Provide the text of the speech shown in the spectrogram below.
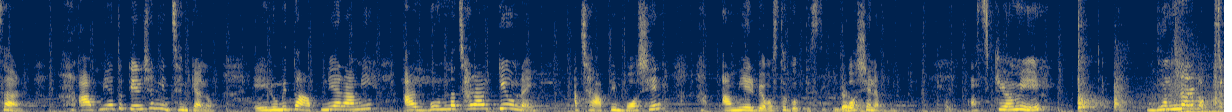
স্যার আপনি এত টেনশন নিচ্ছেন কেন? এই রুমে তো আপনি আর আমি আর বন্যা ছাড়া আর কেউ নাই। আচ্ছা আপনি বসেন আমি এর ব্যবস্থা করতেছি। বসেন আপনি। আজকে আমি বন্যার বাচ্চা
